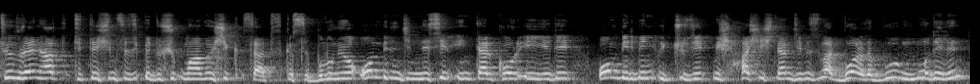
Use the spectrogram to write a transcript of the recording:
TÜV Reinhardt titreşimsizlik ve düşük mavi ışık sertifikası bulunuyor. 11. nesil Intel Core i7 11370H işlemcimiz var. Bu arada bu modelin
